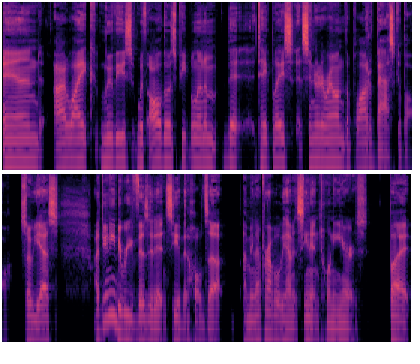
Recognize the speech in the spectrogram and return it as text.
and I like movies with all those people in them that take place centered around the plot of basketball. So, yes, I do need to revisit it and see if it holds up. I mean, I probably haven't seen it in 20 years, but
